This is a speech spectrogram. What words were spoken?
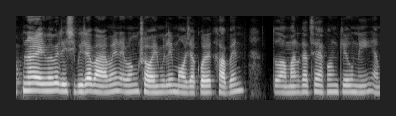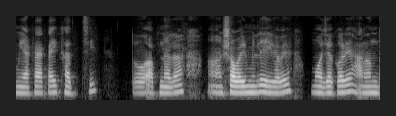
আপনারা এইভাবে রেসিপিটা বানাবেন এবং সবাই মিলে মজা করে খাবেন। তো আমার কাছে এখন কেউ নেই, আমি একা একাই খাচ্ছি। তো আপনারা সবাই মিলে এইভাবে মজা করে, আনন্দ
